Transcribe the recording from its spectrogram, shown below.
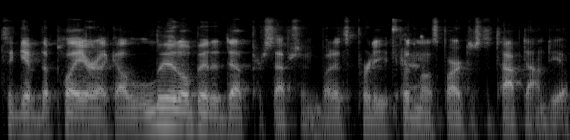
to give the player like a little bit of depth perception, but it's pretty for the most part just a top-down deal.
